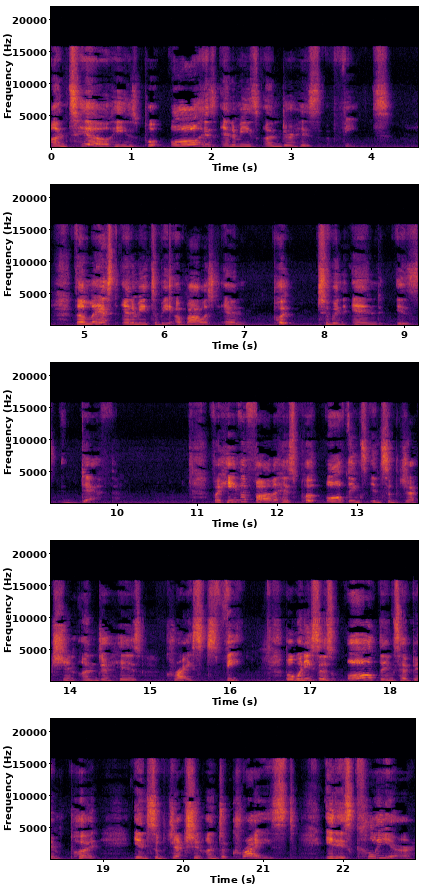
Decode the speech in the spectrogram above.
until he has put all his enemies under his feet. The last enemy to be abolished and put to an end is death. For he, the Father, has put all things in subjection under his Christ's feet. But when he says all things have been put in subjection under Christ, it is clear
